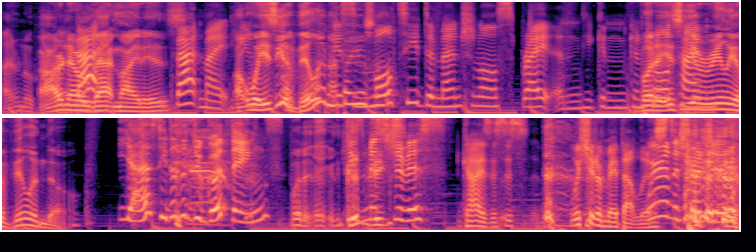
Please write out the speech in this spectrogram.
I don't know. who I don't know who Bat- Bat-Mite is. Bat-Mite. Uh, He's, wait, is he a villain? I he's thought he was. a- multi-dimensional sprite, and he can control but is he times. really a villain though? Yes, he doesn't do good things. But uh, good He's things- mischievous. Guys, this is. We should have made that list. We're in the trenches.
